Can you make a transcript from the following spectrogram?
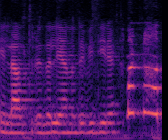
E l'altro italiano deve dire ma no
